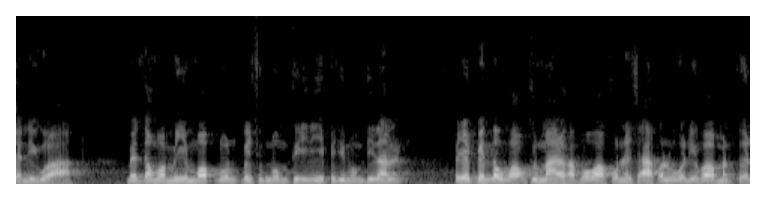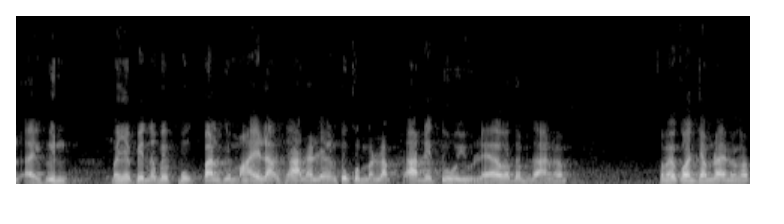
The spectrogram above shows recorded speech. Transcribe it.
กันดีกว่า ไม่ต้องว่ามีม็อบรุ่นไปชุมนุมที่นี่ไปชุมนุมที่นั่น ไม่จำเป็นต้องบอกขึ้นมาหรอกครับ เพราะว่าคนในชาติเขารู้กันดีว่ามันเกิดอะไรขึ้น ไม่จำเป็นต้องไปปลุกปั่นขึ้นมาให้รักชาติแล้วทุกคนมันรักชาติในตัวอยู่แล้วครับท่านประธานครับ สมัยก่อนจำได้ไหมครับ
